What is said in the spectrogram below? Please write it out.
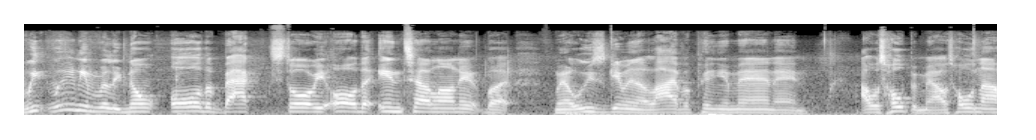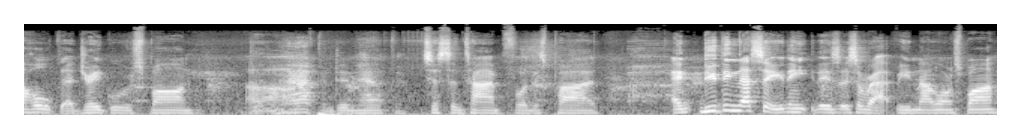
we, we didn't even really know all the backstory, all the intel on it, but man, we was giving a live opinion, man, and I was hoping, man, I was holding out hope that Drake would respond Didn't uh, happen. Didn't happen. just in time for this pod. And do you think that's it? You think it's, it's a wrap? He's not gonna respond?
